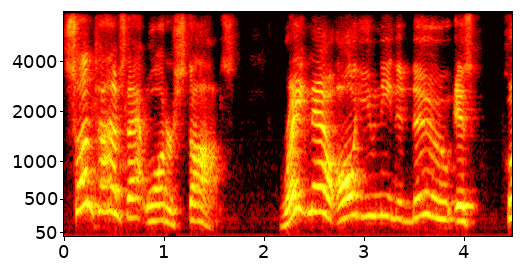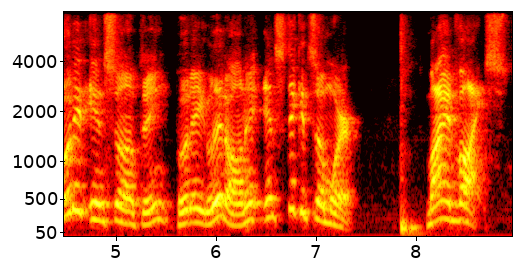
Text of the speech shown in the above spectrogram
Sometimes that water stops. Right now, all you need to do is put it in something, put a lid on it, and stick it somewhere. My advice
